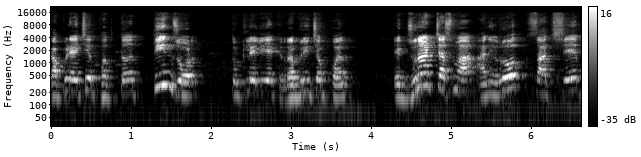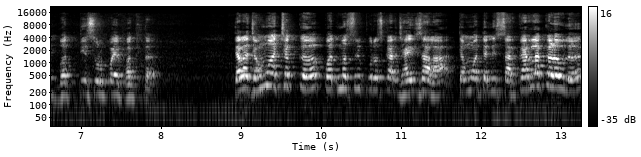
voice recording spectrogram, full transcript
कपड्याचे फक्त तीन जोड तुटलेली एक रबरी चप्पल एक जुनाट चष्मा आणि रोख सातशे बत्तीस रुपये फक्त. त्याला जेव्हा चक्क पद्मश्री पुरस्कार जाहीर झाला तेव्हा त्यांनी सरकारला कळवलं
